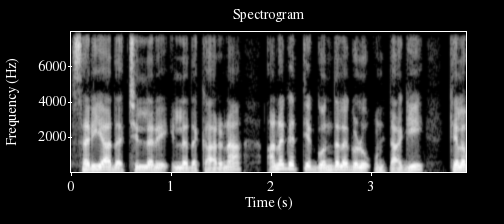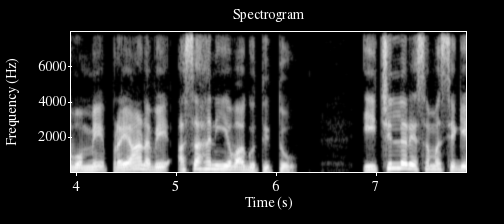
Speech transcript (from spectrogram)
ಸರಿಯಾದ ಚಿಲ್ಲರೆ ಇಲ್ಲದ ಕಾರಣ ಅನಗತ್ಯ ಗೊಂದಲಗಳು ಉಂಟಾಗಿ ಕೆಲವೊಮ್ಮೆ ಪ್ರಯಾಣವೇ ಅಸಹನೀಯವಾಗುತ್ತಿತ್ತು. ಈ ಚಿಲ್ಲರೆ ಸಮಸ್ಯೆಗೆ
